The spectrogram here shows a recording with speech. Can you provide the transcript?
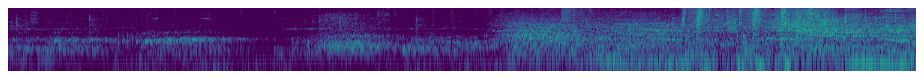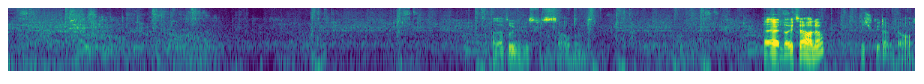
Wir müssen leise sein. Ah, da drüben bist du Sauhund. Äh, Leute, hallo? Ich gehe da wieder raus.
